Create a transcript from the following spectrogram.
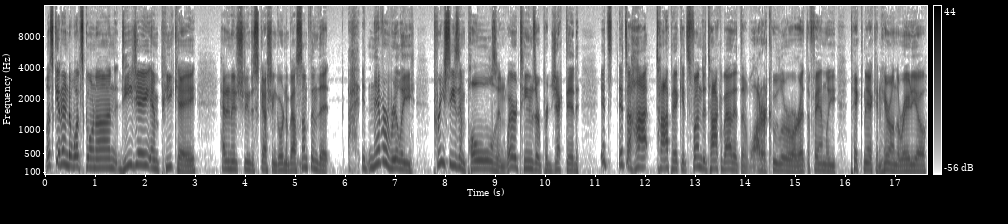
Let's get into what's going on. DJ and PK had an interesting discussion, Gordon, about something that ah, it never really preseason polls and where teams are projected. It's it's a hot topic. It's fun to talk about at the water cooler or at the family picnic and here on the radio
